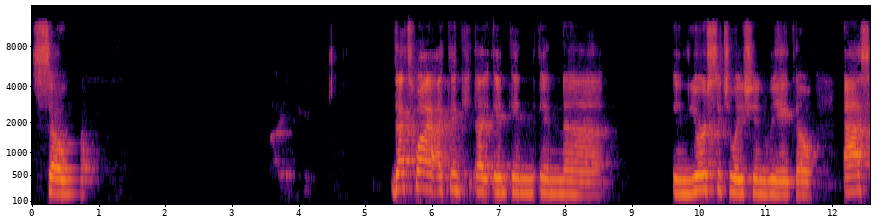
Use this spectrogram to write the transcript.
So that's why I think uh, in in in uh, in your situation, Rieko, ask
